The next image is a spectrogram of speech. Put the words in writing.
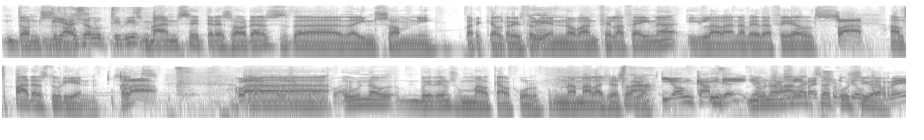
doncs... viatge a l'optimisme. Van ser tres hores de- d'insomni, perquè els Reis d'Orient no van fer la feina i la van haver de fer els, Clar. els pares d'Orient, saps? Clar. Clar, clar, clar, clar. Uh, una, vull dir, és un mal càlcul, una mala gestió. Clar. Jo, en canvi, I jo, en una canvi mala vaig sortir execució. al carrer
